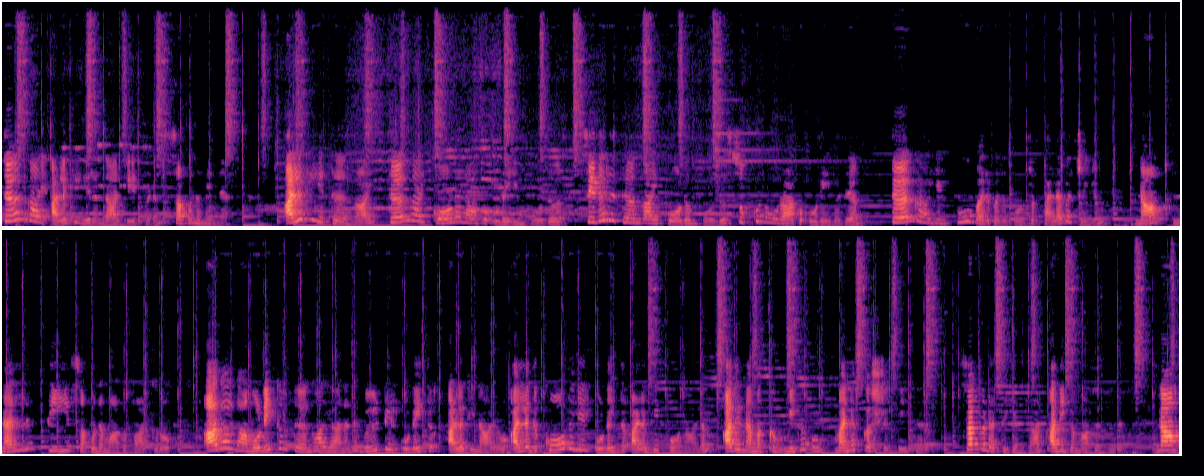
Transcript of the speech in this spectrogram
தேங்காய் அழகி இருந்தால் ஏற்படும் சகுனம் என்ன? அழுகிய தேங்காய் தேங்காய் கோணலாக உடையும் போது சிதறு தேங்காய் போடும் போது சுக்குநூறாக உடைவது தேங்காயில் பூ வருவது போன்ற பலவற்றையும் நாம் நல்ல தீய சகுனமாக பார்க்கிறோம். ஆனால் நாம் உடைக்கும் தேங்காயானது வீட்டில் உடைத்து அழுகினாலோ அல்லது கோவிலில் உடைத்து அழுகி போனாலும் அது நமக்கு மிகவும் மன கஷ்டத்தை தரும் சங்கடத்தையும் தான் அதிகமாக தரும். நாம்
